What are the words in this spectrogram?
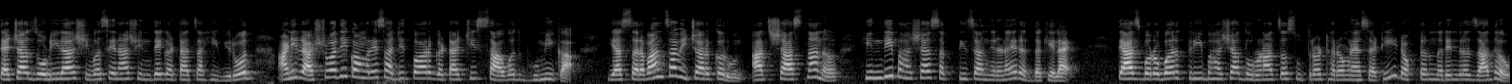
त्याच्या जोडीला शिवसेना शिंदे गटाचाही विरोध आणि राष्ट्रवादी काँग्रेस अजित पवार गटाची सावध भूमिका या सर्वांचा विचार करून आज शासनानं हिंदी भाषा सक्तीचा निर्णय रद्द केला आहे त्याचबरोबर त्रिभाषा धोरणाचं सूत्र ठरवण्यासाठी डॉक्टर नरेंद्र जाधव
